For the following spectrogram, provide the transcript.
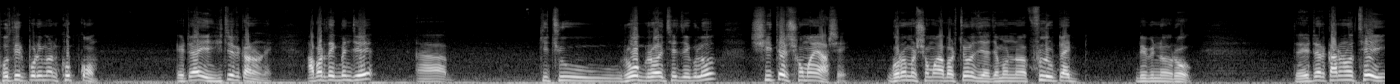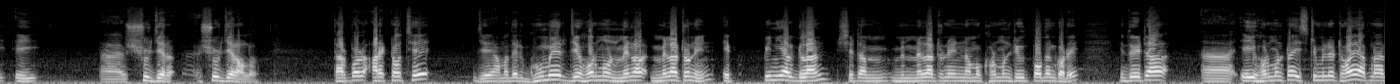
ক্ষতির পরিমাণ খুব কম এটা এই হিটের কারণে। আবার দেখবেন যে কিছু রোগ রয়েছে যেগুলো শীতের সময় আসে, গরমের সময় আবার চলে যায়, যেমন ফ্লু টাইপ বিভিন্ন রোগ। তো এটার কারণ হচ্ছে এই এই সূর্যের সূর্যের আলো। তারপর আরেকটা হচ্ছে যে আমাদের ঘুমের যে হরমোন মেলাটোনিন এই পিনিয়াল গ্ল্যান্ড, সেটা মেলাটোনিন নামক হরমোনটি উৎপাদন করে। কিন্তু এটা এই হরমোনটা স্টিমুলেট হয় আপনার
